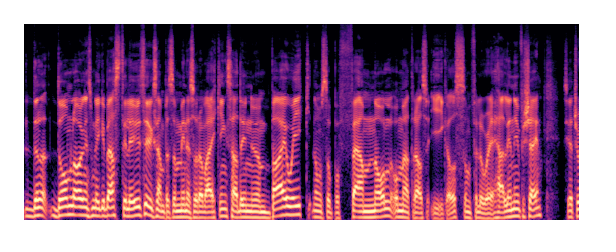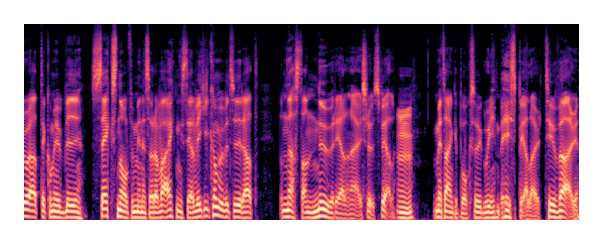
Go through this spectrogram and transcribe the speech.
de, de lagen som ligger bäst till är ju till exempel som Minnesota Vikings hade ju nu en bye week, de står på 5-0 och möter alltså Eagles som förlorar i helgen i och för sig. Så jag tror att det kommer ju bli 6-0 för Minnesota Vikings del, vilket kommer betyda att de nästan nu redan är i slutspel. Mm. Med tanke på också hur Green Bay spelar, tyvärr.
